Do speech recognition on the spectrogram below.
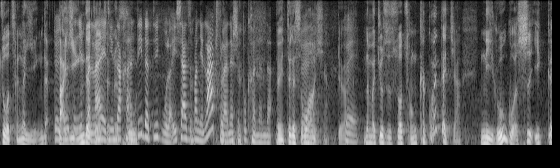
做成了赢的，对，把赢的本做成了来已经在很。低的低谷了，一下子把你拉出来，那是不可能的。对，这个是妄想，对吧？对那么就是说，从客观的讲，你如果是一个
